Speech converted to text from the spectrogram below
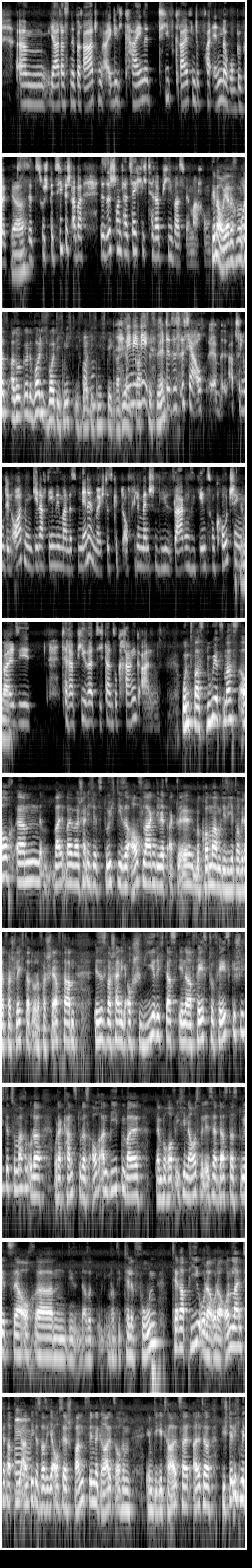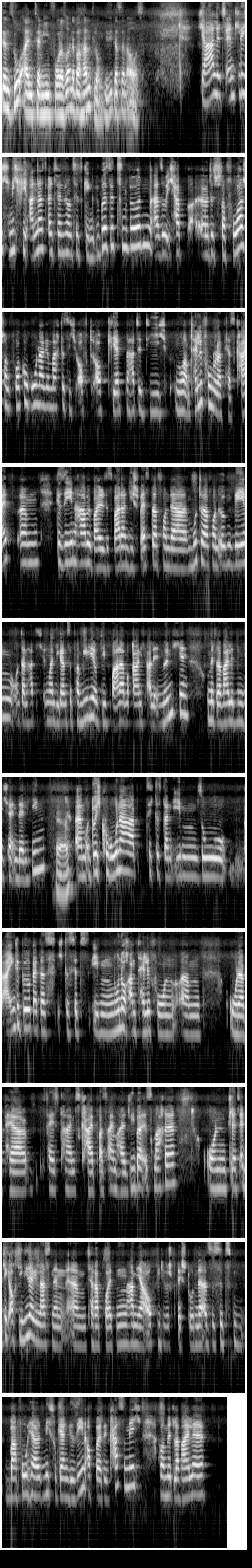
ähm, ja, dass eine Beratung eigentlich keine tiefgreifende Veränderung bewirkt. Ja. Das ist jetzt zu spezifisch, aber es ist schon tatsächlich Therapie, was wir machen. Genau, ja, das, das also äh, wollte ich, wollte ich nicht, ich wollte mhm. ich nicht degradieren. Nee, nee, nee, das ist ja auch äh, absolut in Ordnung, je nachdem, wie man das nennen möchte. Es gibt auch viele Menschen, die sagen, sie gehen zum Coaching, genau. weil sie Therapie hört sich dann so krank an. Und was du jetzt machst auch, ähm, weil, weil wahrscheinlich jetzt durch diese Auflagen, die wir jetzt aktuell bekommen haben, die sich jetzt auch wieder verschlechtert oder verschärft haben, ist es wahrscheinlich auch schwierig, das in einer Face-to-Face-Geschichte zu machen oder, oder kannst du das auch anbieten? Weil ähm, worauf ich hinaus will, ist ja das, dass du jetzt ja auch ähm, die, also im Prinzip Telefontherapie oder, oder Online-Therapie mhm. anbietest, was ich ja auch sehr spannend finde, gerade jetzt auch im, im Digitalzeitalter. Wie stelle ich mir denn so einen Termin vor oder so eine Behandlung? Wie sieht das denn aus? Ja, letztendlich nicht viel anders, als wenn wir uns jetzt gegenüber sitzen würden. Also ich habe äh, das davor, schon vor Corona gemacht, dass ich oft auch Klienten hatte, die ich nur am Telefon oder per Skype ähm, gesehen habe, weil das war dann die Schwester von der Mutter von irgendwem und dann hatte ich irgendwann die ganze Familie und die waren aber gar nicht alle in München und mittlerweile bin ich ja in Berlin. Ja. Ähm, und durch Corona hat sich das dann eben so eingebürgert, dass ich das jetzt eben nur noch am Telefon ähm, oder per FaceTime, Skype, was einem halt lieber ist, mache. Und letztendlich auch die niedergelassenen ähm, Therapeuten haben ja auch Videosprechstunde. Also es jetzt, war vorher nicht so gern gesehen, auch bei den Kassen nicht. Aber mittlerweile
